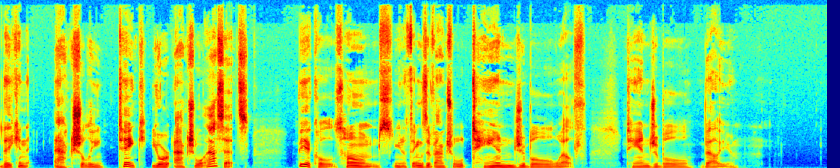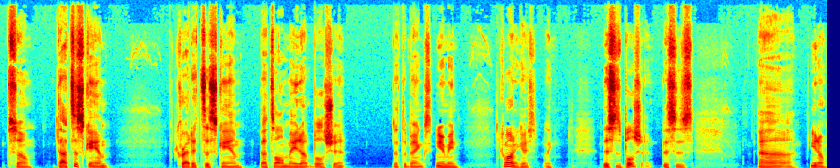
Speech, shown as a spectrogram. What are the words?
they can actually take your actual assets vehicles, homes, you know, things of actual tangible wealth, tangible value. So that's a scam credit's a scam. That's all made up bullshit that the banks, you know what I mean? Come on, you guys. Like, this is bullshit. This is, uh, you know,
